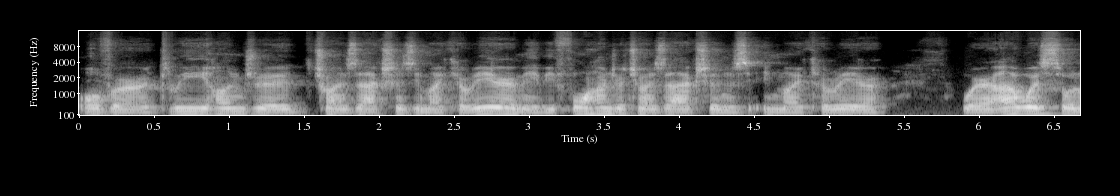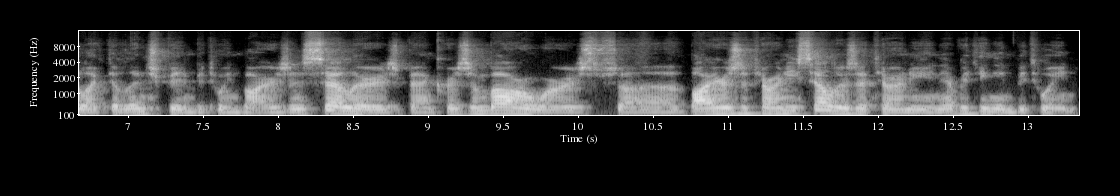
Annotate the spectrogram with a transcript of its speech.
over 300 transactions in my career, maybe 400 transactions in my career, where I was sort of like the linchpin between buyers and sellers, bankers and borrowers, uh, buyer's attorney, seller's attorney, and everything in between.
